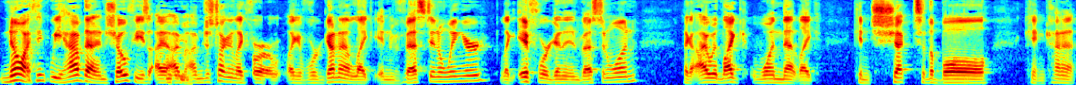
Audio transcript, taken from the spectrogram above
No, I think we have that in Chofis. I, I'm, Mhm. I'm just talking like for like if we're gonna like invest in a winger, like if we're gonna invest in one, like I would like one that like can check to the ball, can kind of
